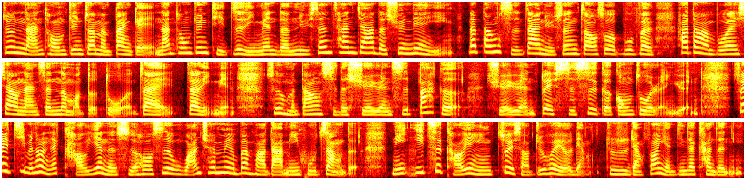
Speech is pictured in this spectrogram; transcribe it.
就是男童军专门办给男童军体制里面的女生参加的训练营。那当时在女生招收的部分，他当然不会像男生那么的多在在里面，所以我们当时的学员是八个学员对十四个工作人员，所以基本上你在考验的时候是完全没有办法打迷糊仗的。你一次考验营最少就会有两，就是两双眼睛在看着你，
